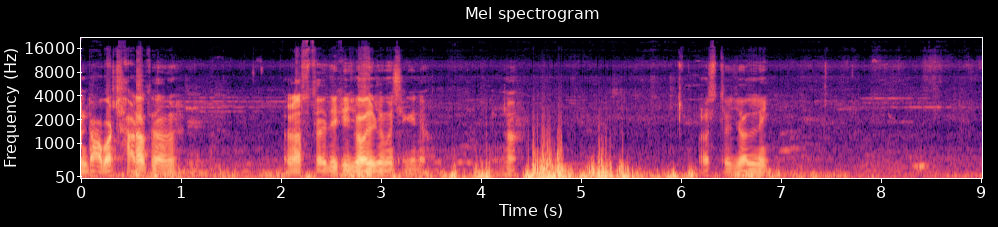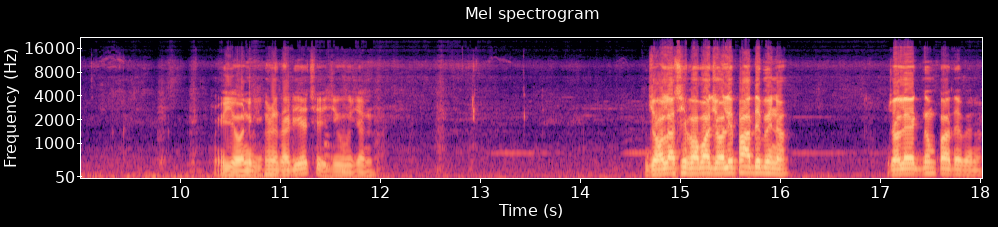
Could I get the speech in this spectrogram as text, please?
এটা আবার ছাড়াতে হবে। রাস্তায় দেখি জল জমেছে কি না না রাস্তায় জল নেই। এই যে অনেক এখানে দাঁড়িয়ে আছে, এই যে উজান। জল আছে বাবা, জলে পা দেবে না। জলে একদম পা দেবে না।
